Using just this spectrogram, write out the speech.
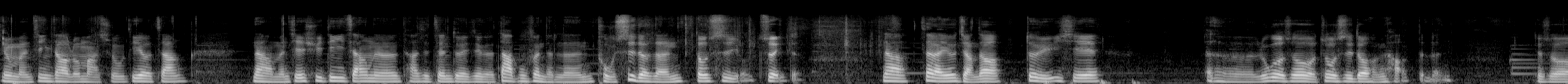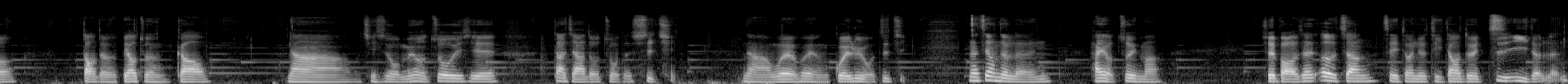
因为我们进到罗马书第二章，那我们接续第一章呢，它是针对这个大部分的人，普世的人都是有罪的。那再来又讲到对于一些，呃，如果说我做事都很好的人，就说道德标准很高，那其实我没有做一些大家都做的事情，那我也会很规律我自己。那这样的人还有罪吗？所以保罗在二章这一段就提到，对自义的人，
